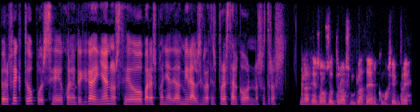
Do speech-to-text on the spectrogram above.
Perfecto, pues eh, Juan Enrique Cadiñanos, CEO para España de Admirals, gracias por estar con nosotros. Gracias a vosotros, un placer, como siempre.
